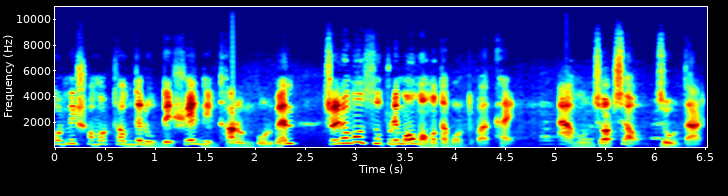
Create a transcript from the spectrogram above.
কর্মী সমর্থকদের উদ্দেশ্যে নির্ধারণ করবেন তৃণমূল সুপ্রিমো মমতা বন্দ্যোপাধ্যায়। এমন চর্চাও জোরদার।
